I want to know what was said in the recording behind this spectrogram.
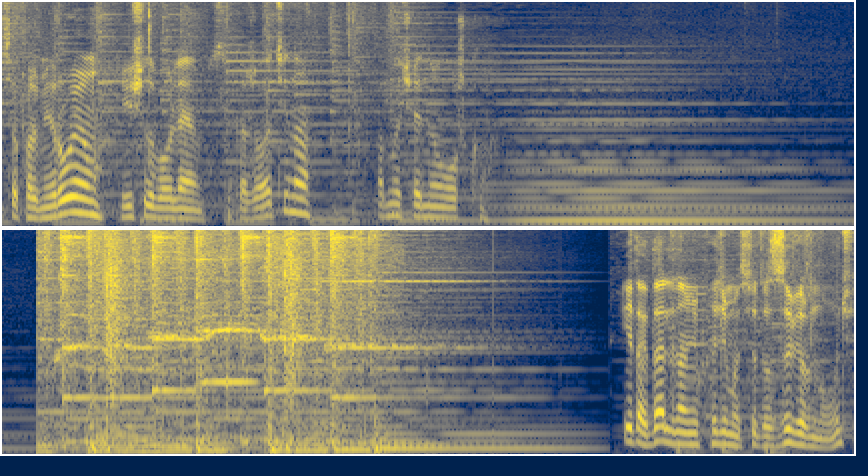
Все формируем. Еще добавляем слегка желатина, одну чайную ложку. И так далее нам необходимо все это завернуть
